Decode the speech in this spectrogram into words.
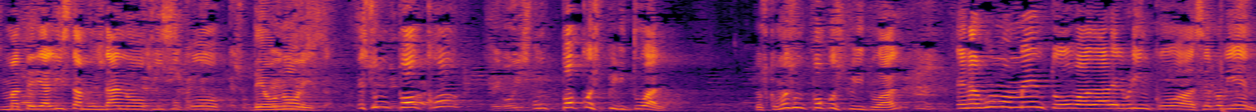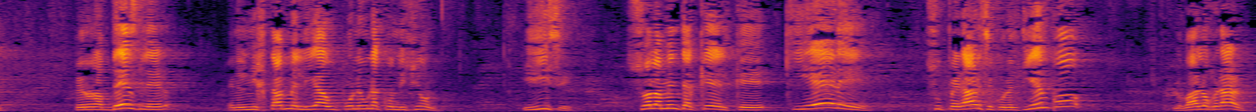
materialista, mundano, físico, de honores. Es un poco, un poco espiritual. Entonces, como es un poco espiritual, en algún momento va a dar el brinco a hacerlo bien. Pero Rab Dessler, en el Michtab Meliau, pone una condición. Y dice, solamente aquel que quiere superarse con el tiempo, lo va a lograr.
